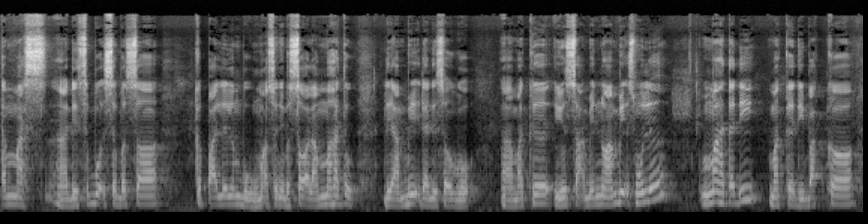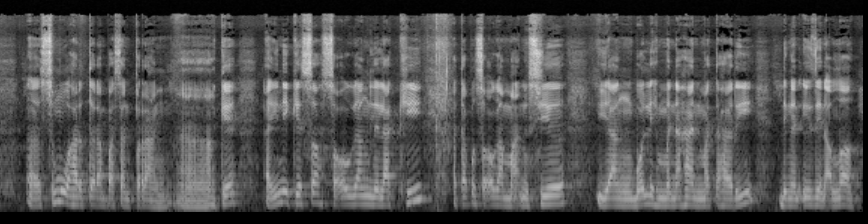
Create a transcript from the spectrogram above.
emas. Ha, disebut sebesar kepala lembu. Maksudnya besar lah emas tu. Dia ambil dan disorok. Ha, maka Yusak bin Nun ambil semula emas tadi maka dibakar Uh, semua harta rampasan perang. Uh, Okey. Uh, ini kisah seorang lelaki ataupun seorang manusia yang boleh menahan matahari dengan izin Allah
